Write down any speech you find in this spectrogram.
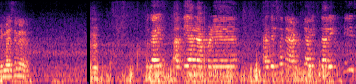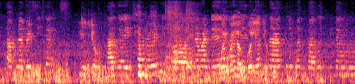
એમાં છે ને તો ગાઈસ અત્યારે આપણે આજે છે ને 28 તારીખથી સ્થાપના બેઠી છે. હા તો એ સ્થાપના બેઠી તો એના માટે બોલ, બોલો, આજે બોલી ગયો. દિવસના શ્રીમદ ભાગવત ગીતાનું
